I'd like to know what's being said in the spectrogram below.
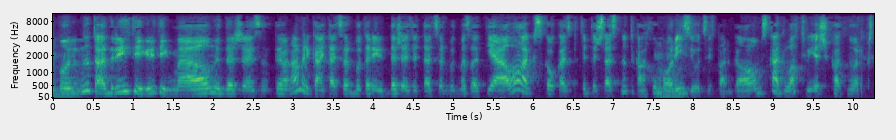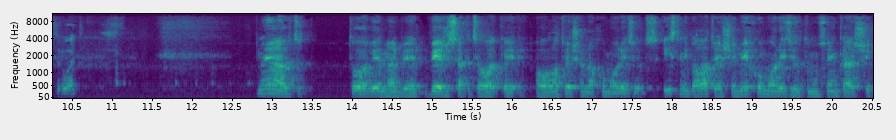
-hmm. un, nu, tāda rītīgi, rītīgi melni dažreiz, un, tev, amerikāņi tāds varbūt arī dažreiz ir tāds, varbūt mazliet jēlāks kaut kāds, bet ir taču tās, nu, tā kā humora mm -hmm. izjūtas vispār gaumas. Kādi latvieši, kā tu noraksturot? Nu jā, to vienmēr bieži, bieži saka cilvēki, ka, o, latviešiem nav humora izjūtas. Īstenībā latviešiem ir humora izjūta, mums vienkārši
